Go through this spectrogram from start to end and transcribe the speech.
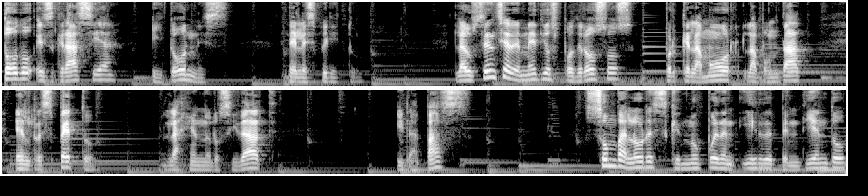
todo es gracia y dones del Espíritu. La ausencia de medios poderosos porque el amor, la bondad, el respeto, la generosidad y la paz son valores que no pueden ir dependiendo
